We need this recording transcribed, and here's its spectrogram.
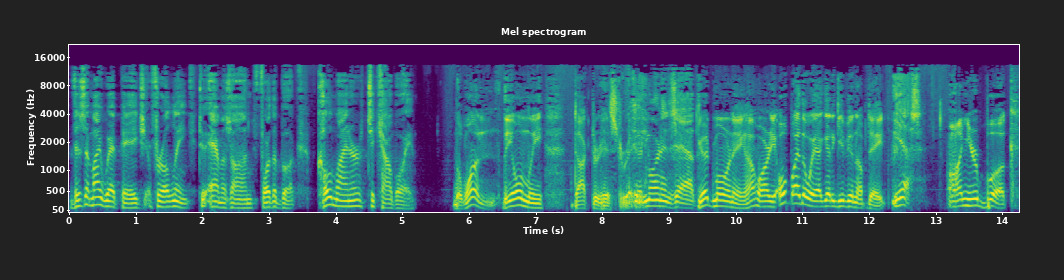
Visit my webpage for a link to Amazon for the book, Coal Miner to Cowboy. The one, the only Dr. History. Good morning, Zeb. Good morning. How are you? Oh, by the way, I got to give you an update. Yes on your book,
